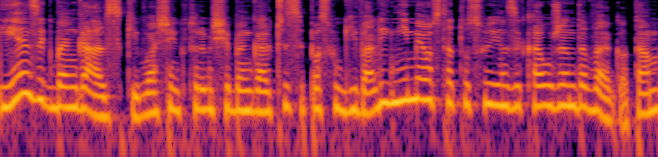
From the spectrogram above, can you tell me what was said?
i język bengalski, właśnie którym się Bengalczycy posługiwali, nie miał statusu języka urzędowego. Tam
